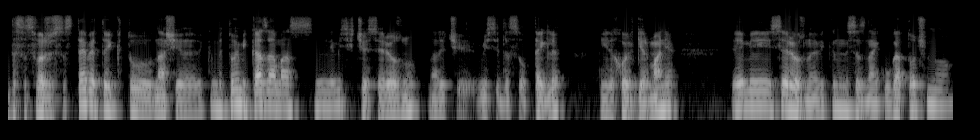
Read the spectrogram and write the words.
да се свържа с тебе, тъй като нашия... Викам, «Бе, той ми каза, ама аз не мислих, че е сериозно, нали, че мисли да се оттегля и да ходи в Германия. Еми, сериозно е. Викам, не се знае кога точно, но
